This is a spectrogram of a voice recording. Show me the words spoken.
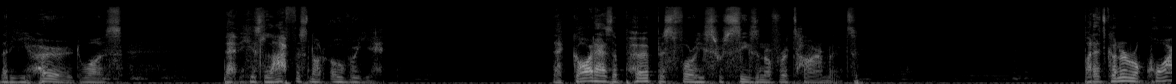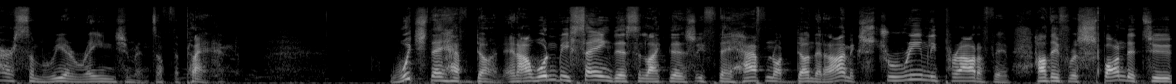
that he heard was that his life is not over yet. That God has a purpose for his season of retirement. But it's going to require some rearrangement of the plan which they have done. And I wouldn't be saying this like this if they have not done that. And I'm extremely proud of them, how they've responded to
